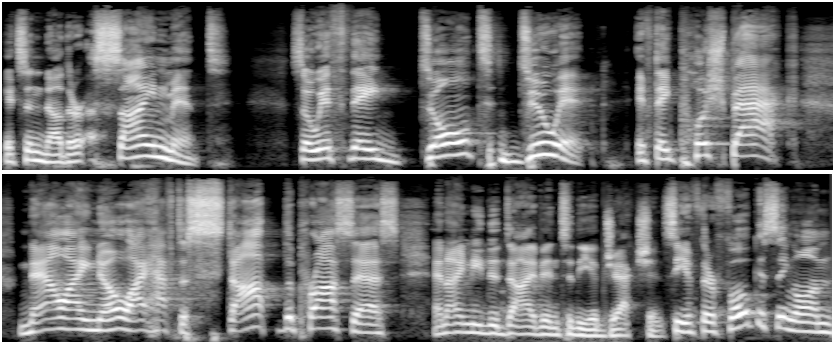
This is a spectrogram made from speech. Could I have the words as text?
it's another assignment. So if they don't do it, if they push back, now I know I have to stop the process and I need to dive into the objection. See, if they're focusing on,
